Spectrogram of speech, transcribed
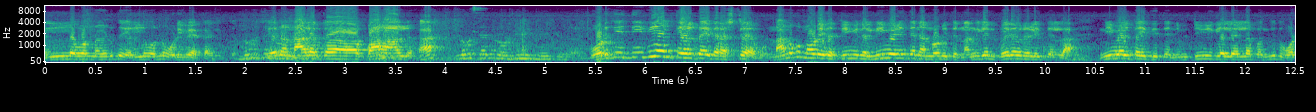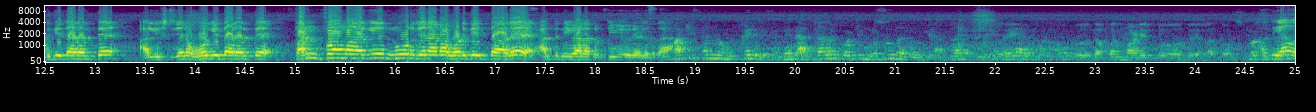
ಎಲ್ಲವನ್ನು ಹಿಡಿದು ಎಲ್ಲವನ್ನು ಹೊಡಿಬೇಕಾಗಿತ್ತು. ಏನೋ ನಾಲ್ಕು ಬಾ? ಹೊಡೆದಿದ್ದೀವಿ ಅಂತ ಹೇಳ್ತಾ ಇದ್ದಾರೆ ಅಷ್ಟೇ. ನನಗೂ ನೋಡಿದೆ ಟಿ ವಿನಲ್ಲಿ ನೀವು ಹೇಳಿದ್ದೆ ನಾನು ನೋಡಿದ್ದೆ. ನನಗೇನು ಬೇರೆಯವ್ರು ಹೇಳಿದ್ದೆಲ್ಲ. ನೀವು ಹೇಳ್ತಾ ಇದ್ದಿದ್ದೆ ನಿಮ್ಮ ಟಿ ವಿಗಳಲ್ಲೆಲ್ಲ ಬಂದಿದ್ದು ಹೊಡೆದಿದ್ದಾರಂತೆ ಅಲ್ಲಿ ಇಷ್ಟು ಜನ ಹೋಗಿದ್ದಾರಂತೆ. ಕನ್ಫರ್ಮ್ ಆಗಿ ನೂರು ಜನನ ಹೊಡೆದಿದ್ದಾರೆ ಅಂತ ನೀವು ಯಾರಾದರೂ ಟಿ ವಿಯವ್ರು ಹೇಳಿದ್ರ ದಫನ್ ಮಾಡಿದ್ದು ಅದು ಎಲ್ಲ ಅದು ಯಾವ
